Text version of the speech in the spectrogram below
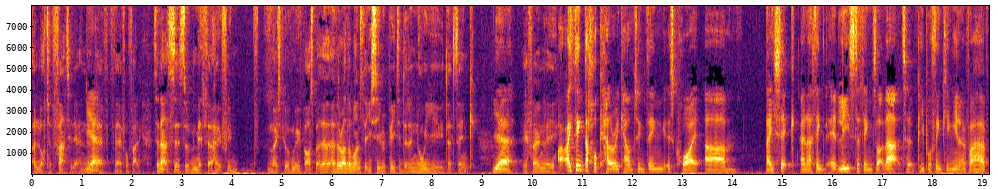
a lot of fat in it and yeah. therefore fattening. So that's a sort of myth that hopefully most people have moved past. But are there other ones that you see repeated that annoy you that think, yeah, if only? I think the whole calorie counting thing is quite. Um, basic and I think it leads to things like that to people thinking you know if I have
